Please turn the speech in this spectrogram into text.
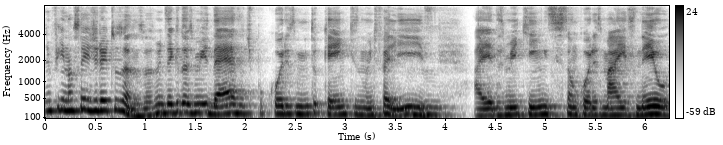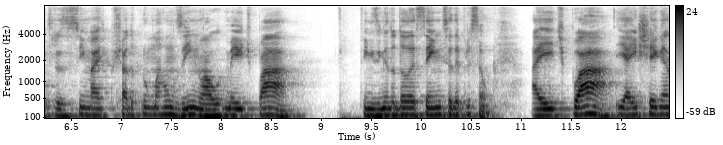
Enfim, não sei direito os anos, mas vamos dizer que 2010 é tipo cores muito quentes, muito feliz. Uhum. Aí 2015 são cores mais neutras, assim, mais puxado pra um marronzinho, algo meio tipo, ah, finzinho da adolescência, depressão. Aí, tipo, ah, e aí chega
